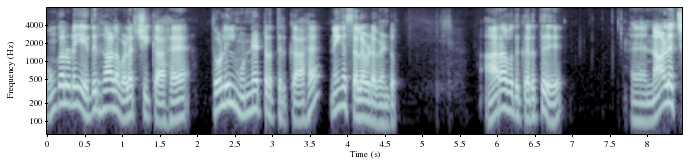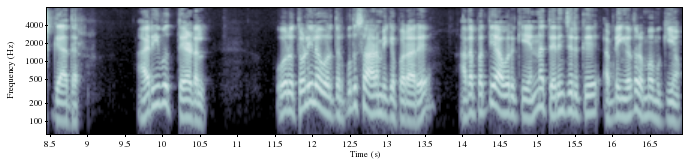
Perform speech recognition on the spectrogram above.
உங்களுடைய எதிர்கால வளர்ச்சிக்காக தொழில் முன்னேற்றத்திற்காக நீங்கள் செலவிட வேண்டும். ஆறாவது கருத்து நாலேஜ் கேதர் அறிவு தேடல். ஒரு தொழிலை ஒருத்தர் புதுசாக ஆரம்பிக்க போகிறாரு அதை பற்றி அவருக்கு என்ன தெரிஞ்சிருக்கு அப்படிங்கிறது ரொம்ப முக்கியம்.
